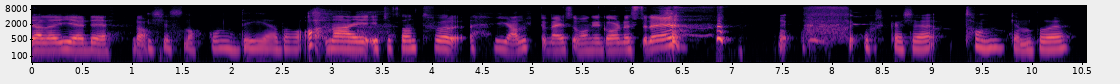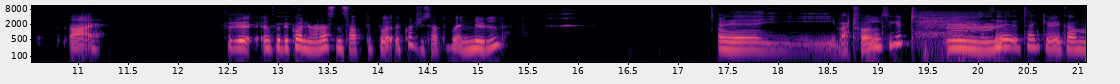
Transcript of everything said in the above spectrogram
eller gir det, da? Ikke snakk om det, da. Nei, ikke sant? For hjelpe meg så mange garn nøster det er. Jeg orker ikke tanken på det. Nei. For du, for du kan jo nesten sette på Du kan ikke sette på en null. Eh, I hvert fall, sikkert. Mm. Så jeg tenker vi kan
